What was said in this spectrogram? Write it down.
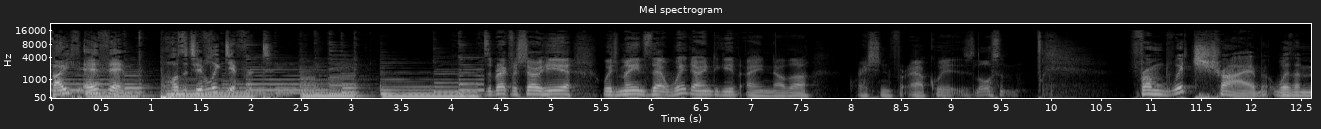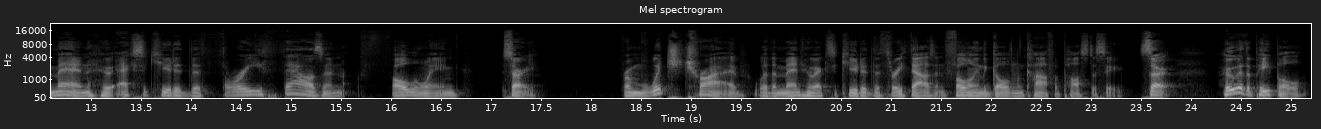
Faith FM. Positively different. It's the breakfast show here, which means that we're going to give another question for our quiz. Lawson. From which tribe were the men who executed the 3,000 following, sorry, from which tribe were the men who executed the 3,000 following the golden calf apostasy? So, who are the people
